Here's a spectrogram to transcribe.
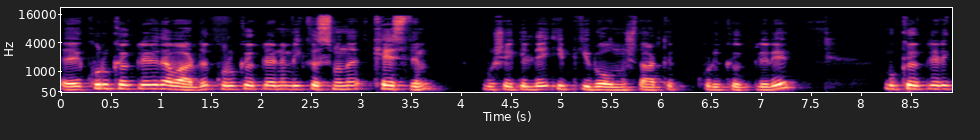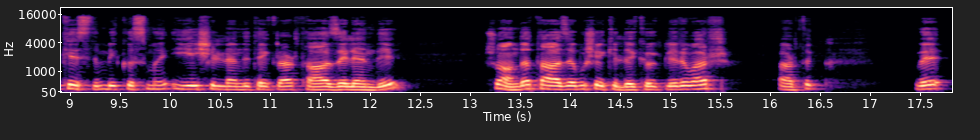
E, kuru kökleri de vardı. Kuru köklerinin bir kısmını kestim. Bu şekilde ip gibi olmuştu artık kuru kökleri. Bu kökleri kestim. Bir kısmı yeşillendi, tekrar tazelendi. Şu anda taze bu şekilde kökleri var artık. Ve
